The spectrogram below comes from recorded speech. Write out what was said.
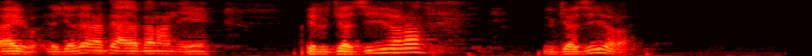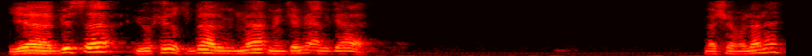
أيوه الجزيرة العربية عبارة عن إيه؟ الجزيرة الجزيرة يابسة يحيط بها الماء من جميع الجهات. ماشي يا مولانا؟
